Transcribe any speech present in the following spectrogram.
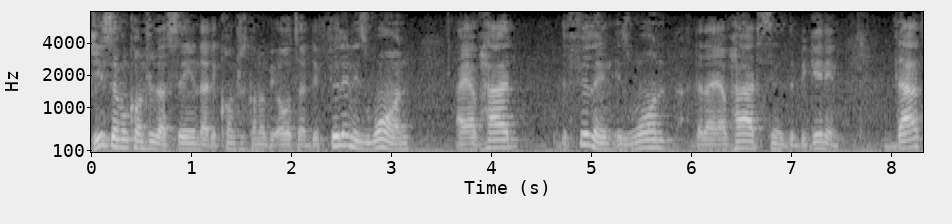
G7 countries are saying that the countries cannot be altered. The feeling is one I have had. The feeling is one that I have had since the beginning. That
